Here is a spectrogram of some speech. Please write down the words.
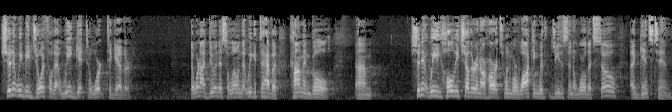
Shouldn't we be joyful that we get to work together? That we're not doing this alone, that we get to have a common goal. Um, Shouldn't we hold each other in our hearts when we're walking with Jesus in a world that's so against Him?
